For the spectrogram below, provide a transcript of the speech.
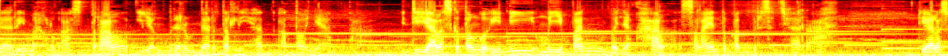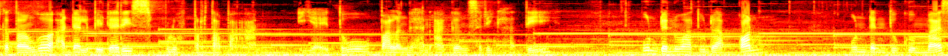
dari makhluk astral yang benar-benar terlihat atau nyata. Di Alas Ketonggo ini menyimpan banyak hal selain tempat bersejarah. Di Alas Ketonggo ada lebih dari 10 pertapaan, yaitu Palenggahan Ageng Serigati, Punden Watu Dakon, Punden Tugu Mas,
